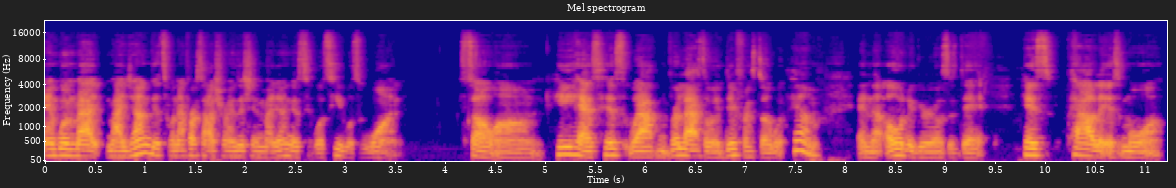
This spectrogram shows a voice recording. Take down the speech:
And when my my youngest, when I first started transitioning, my youngest was he was one. So um he has his well I realized there a difference though with him and the older girls is that his palate is more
